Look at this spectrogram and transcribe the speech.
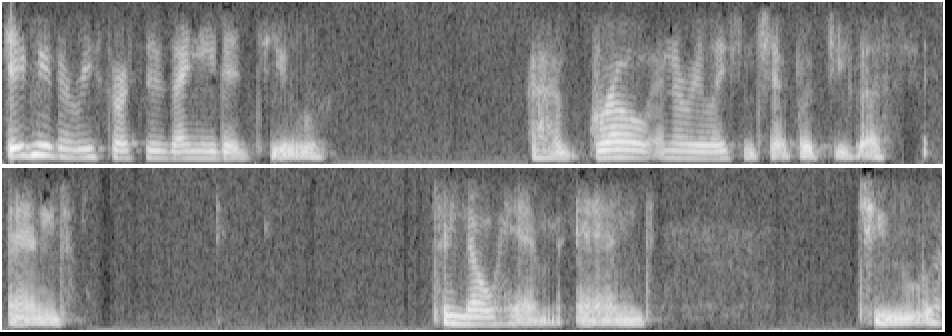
gave me the resources I needed to uh, grow in a relationship with Jesus and to know Him and to,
